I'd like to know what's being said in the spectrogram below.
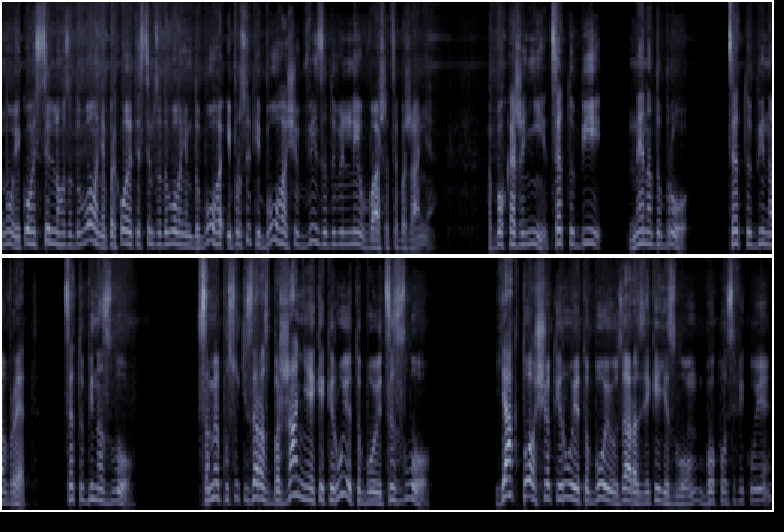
ну, якогось сильного задоволення, приходити з цим задоволенням до Бога і просити Бога, щоб Він задовольнив ваше це бажання. А Бог каже: ні, це тобі не на добро, це тобі на вред, це тобі на зло. Саме по суті, зараз бажання, яке керує тобою, це зло. Як то, що керує тобою зараз, яке є злом, Бог класифікує,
